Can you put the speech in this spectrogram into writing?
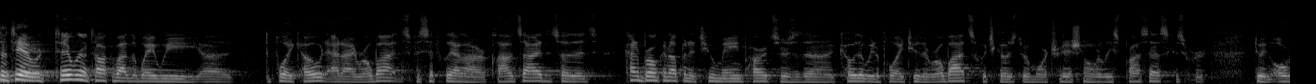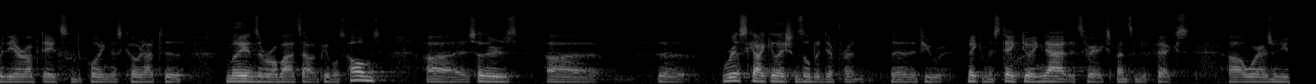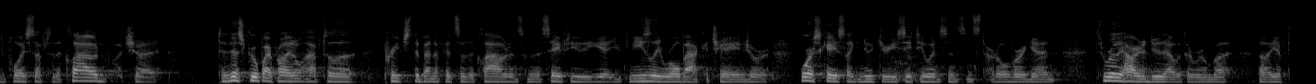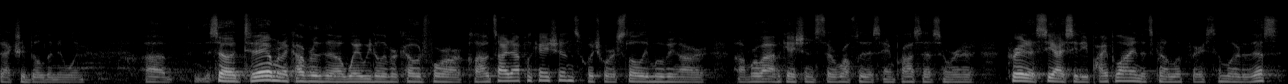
So today we're, today we're going to talk about the way we uh, deploy code at iRobot, specifically on our cloud side. So that's kind of broken up into two main parts. There's the code that we deploy to the robots, which goes through a more traditional release process because we're doing over-the-air updates and deploying this code out to millions of robots out in people's homes. Uh, so there's uh, the risk calculation is a little bit different. If you make a mistake doing that, it's very expensive to fix. Uh, whereas when you deploy stuff to the cloud, which uh, to this group I probably don't have to preach the benefits of the cloud and some of the safety that you get. You can easily roll back a change or worst case like nuke your EC2 instance and start over again. It's really hard to do that with a Roomba. Uh, you have to actually build a new one. Um, so today I'm going to cover the way we deliver code for our cloud side applications, which we're slowly moving our um, robot applications to roughly the same process. And we're going to create a CI/CD pipeline that's going to look very similar to this.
